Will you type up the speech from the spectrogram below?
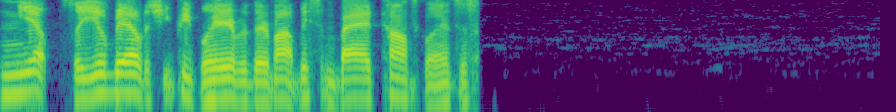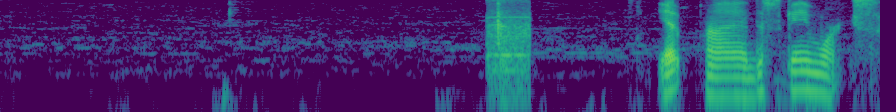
Yep. So you'll be able to shoot people here, but there might be some bad consequences. Yep, uh, this game works.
